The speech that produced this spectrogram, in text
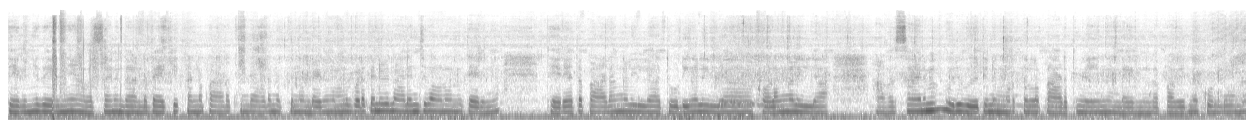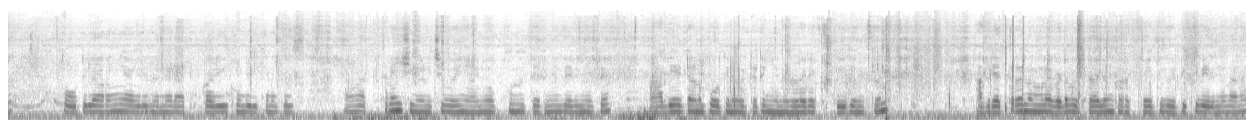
തിരഞ്ഞ് തിരഞ്ഞ് അവസാനം എന്താണ്ട് ബാക്കി കണ്ട പാടത്തിന്റെ അവിടെ നിൽക്കുന്നുണ്ടായിരുന്നു. നമ്മൾ ഇവിടെ തന്നെ ഒരു നാലഞ്ച് തവണ ഒന്ന് തിരഞ്ഞു. തിരയാത്ത പാടങ്ങളില്ല തൊടികളില്ല കുളങ്ങളില്ല. അവസാനം ഒരു വീട്ടിന് ഇപ്പുറത്തുള്ള പാടത്ത് മേയുന്നുണ്ടായിരുന്നത് അപ്പോൾ അവരിനെ കൊണ്ടുവന്ന് തോട്ടിലിറങ്ങി അവർ തന്നെ രാത്രി കഴുകിക്കൊണ്ടിരിക്കുന്നത് ഞങ്ങൾ അത്രയും ക്ഷീണിച്ചു പോയി. ഞാനും ഒപ്പം ഒന്ന് തിരഞ്ഞ് തിരഞ്ഞിട്ട് ആദ്യമായിട്ടാണ് പോത്തിനെ വിട്ടിട്ട് ഇങ്ങനെയുള്ളൊരു എക്സ്പീരിയൻസും അവരെത്ര നമ്മൾ എവിടെ വിട്ടാലും കറക്റ്റായിട്ട് വീട്ടിലേക്ക് വരുന്നതാണ്.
